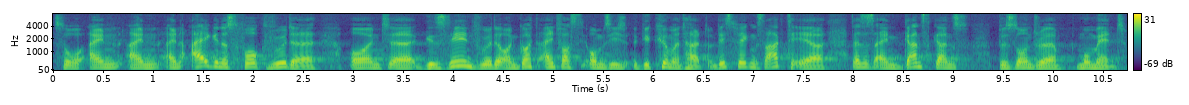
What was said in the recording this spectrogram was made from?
so ein, ein, ein eigenes Volk würde und äh, gesehen würde und Gott einfach um sie gekümmert hat. Und deswegen sagte er, das ist ein ganz, ganz besonderer Moment.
